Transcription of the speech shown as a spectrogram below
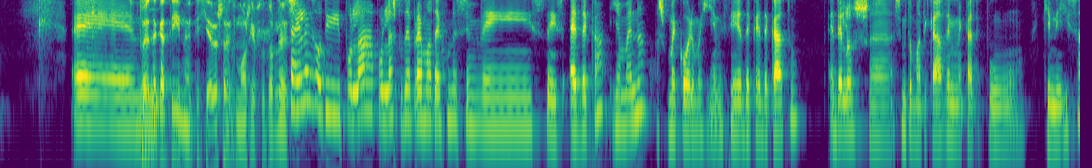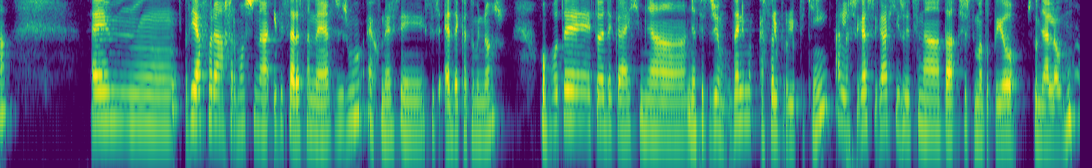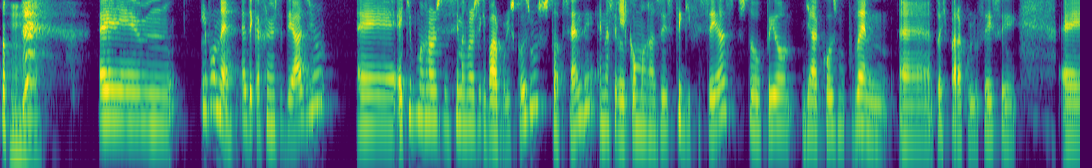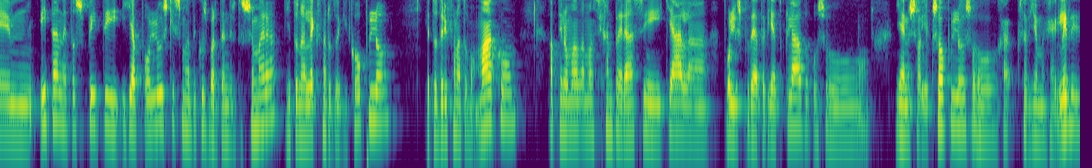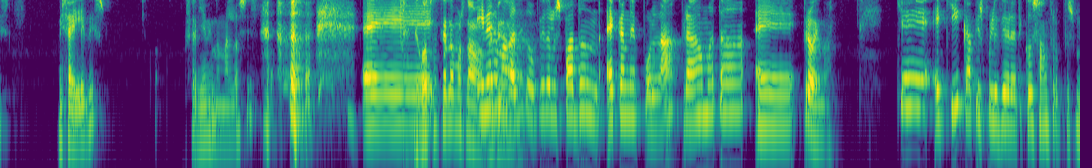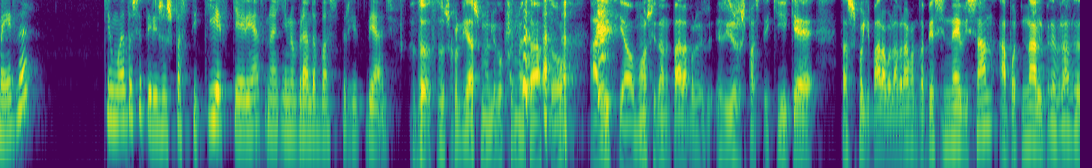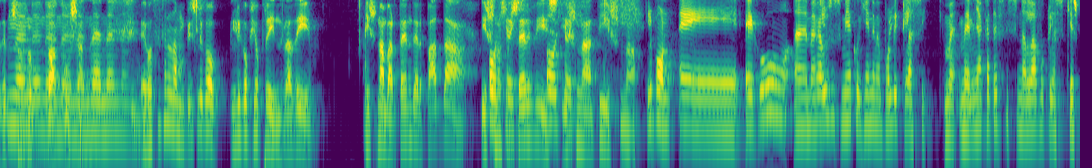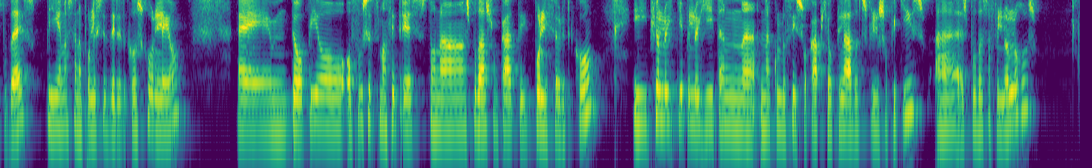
Ε, το 11 τι είναι, τυχερός αριθμός γι' αυτό το λες; Θα έλεγα ότι πολλά, πολλά σπουδαία πράγματα έχουν συμβεί στις 11 για μένα. Α πούμε, η κόρη μου έχει γεννηθεί 11-11 του. Εντελώς ε, συμπτωματικά, δεν είναι κάτι που κυνήγησα. Ε, διάφορα χαρμόσυνα ή δυσάρεστα νέα της ζωής μου έχουν έρθει στις 11 του μηνός. Οπότε το 11 έχει μια, μια θέση στη ζωή μου. Δεν είμαι καθόλου προληπτική, αλλά σιγά σιγά αρχίζω έτσι να τα συστηματοποιώ στο μυαλό μου. λοιπόν, ναι, 11 χρόνια στην Diageo. Ε, εκεί που με γνώρισες εσύ, με γνώρισε και πάρα πολλοί κόσμος, στο Αψέντι, ένα θρηλυκό μαγαζί στην Κυφυσία, στο οποίο για κόσμο που δεν ε, το έχει παρακολουθήσει, ε, ήταν το σπίτι για πολλούς και σημαντικούς μπαρτέντερ του σήμερα, για τον Αλέξανδρο τον Κικόπουλο, για τον Τρίφωνα τον Μαμάκο. Από την ομάδα μας είχαν περάσει και άλλα πολύ σπουδαία παιδιά του κλάδου, όπως ο Γιάννης ο Αλεξόπουλος, ο Ξαβιό Μιχαηλίδης, Μισαηλίδης. Ξαβιέ, μη με μαλώσεις. ε, Εγώ θα ήθελα όμως να... Είναι ένα μαγαζί το οποίο τέλος πάντων έκανε πολλά πράγματα ε, πρώιμα. Και εκεί κάποιος πολύ διορατικός άνθρωπος με είδε και μου έδωσε τη ριζοσπαστική ευκαιρία του να γίνω brand ambassador για την Diageo. Θα το, θα το σχολιάσουμε λίγο πιο μετά αυτό. Αλήθεια όμως, ήταν πάρα πολύ ριζοσπαστική και θα σας πω και πάρα πολλά πράγματα τα οποία συνέβησαν από την άλλη πλευρά, δηλαδή από τους ναι, ανθρώπους ναι, που το ναι, ακούσαν. Εγώ θα ήθελα να μου πεις λίγο, λίγο πιο πριν. Δηλαδή, Ήσουν bartender πάντα, ήσουν στο service, ήσουν, τι ήσουν. Λοιπόν, ε, εγώ ε, μεγάλωσα σε μια οικογένεια με, πολύ κλασικ, με, με μια κατεύθυνση να λάβω κλασικές σπουδές. Πήγαινα σε ένα πολύ συντηρητικό σχολείο, ε, το οποίο οθούσε τις μαθήτριες στο να σπουδάσουν κάτι πολύ θεωρητικό. Η πιο λογική επιλογή ήταν να, ακολουθήσω κάποιο κλάδο της φιλοσοφικής. Ε, σπούδασα φιλόλογος.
